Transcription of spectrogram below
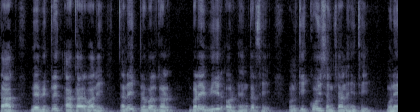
तात, वे विकृत आकार वाले, अनेक प्रबल गण, बड़े वीर और भयंकर थे। उनकी कोई संख्या नहीं थी। मुने,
